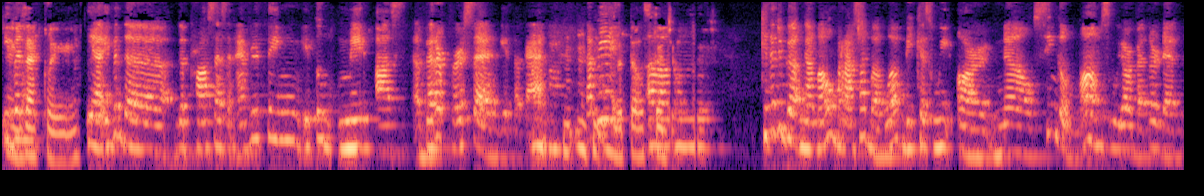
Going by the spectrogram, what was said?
Even exactly. yeah even the the process and everything itu made us a better person gitu kan. Mm -hmm. tapi betul setuju. um, kita juga nggak mau merasa bahwa because we are now single moms we are better than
